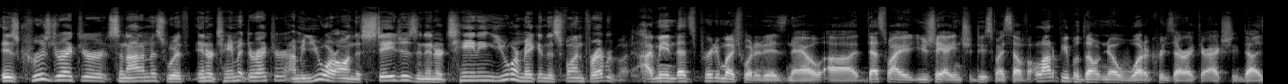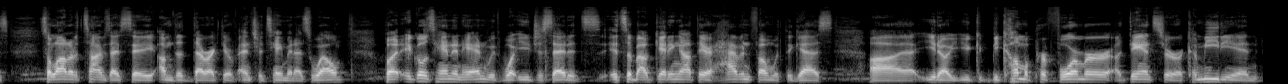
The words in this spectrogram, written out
is cruise director synonymous with entertainment director? I mean, you are on the stages and entertaining. You are making this fun for everybody. I mean, that's pretty much what it is now. Uh, that's why usually I introduce myself. A lot of people don't know what a cruise director actually does. So a lot of times I say I'm the director of entertainment as well. But it goes hand in hand with what you just said. It's it's about getting out there, having fun with the guests. Uh, you know, you become a performer, a dancer, a comedian.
